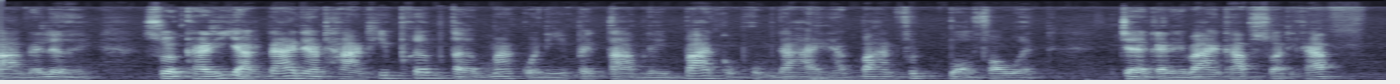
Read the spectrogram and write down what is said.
ตามได้เลย ส่วนใครที่อยากได้แนวทางที่เพิ่มเติมมากกว่านี้ไปตามในบ้านของผมได้ครับบ้านฟุตบอลฟอร์เวิร์ดเจอกันในบ้านครับ สวัสดีครับ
